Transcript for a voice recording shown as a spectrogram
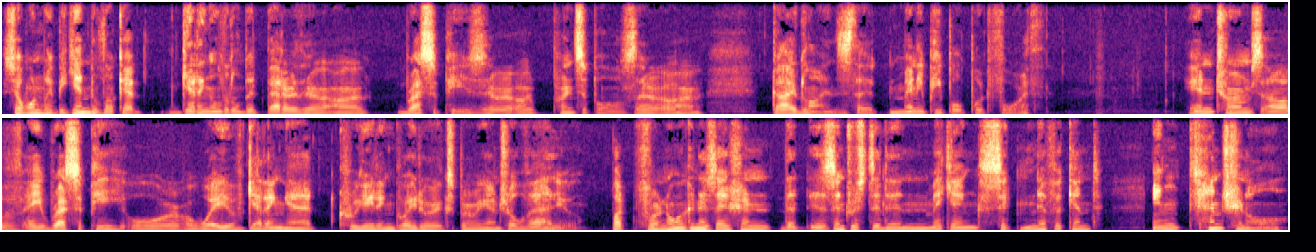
So when we begin to look at getting a little bit better, there are recipes, there are principles, there are guidelines that many people put forth in terms of a recipe or a way of getting at creating greater experiential value. But for an organization that is interested in making significant, intentional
